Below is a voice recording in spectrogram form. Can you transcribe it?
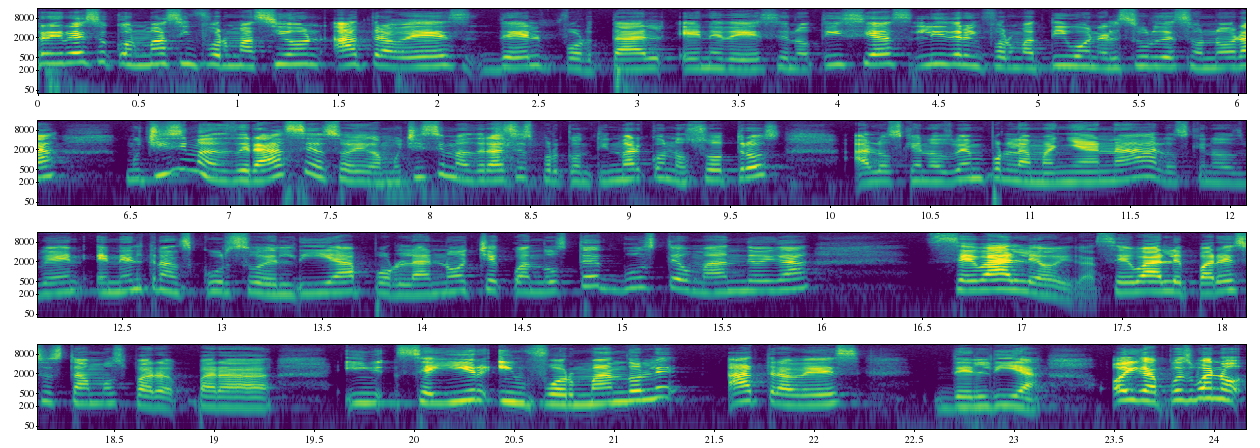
regreso con más información a través del portal NDS Noticias, líder informativo en el sur de Sonora. Muchísimas gracias, oiga, muchísimas gracias por continuar con nosotros, a los que nos ven por la mañana, a los que nos ven en el transcurso del día, por la noche, cuando usted guste o mande, oiga. Se vale, oiga, se vale. Para eso estamos, para, para seguir informándole a través del día. Oiga, pues bueno,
